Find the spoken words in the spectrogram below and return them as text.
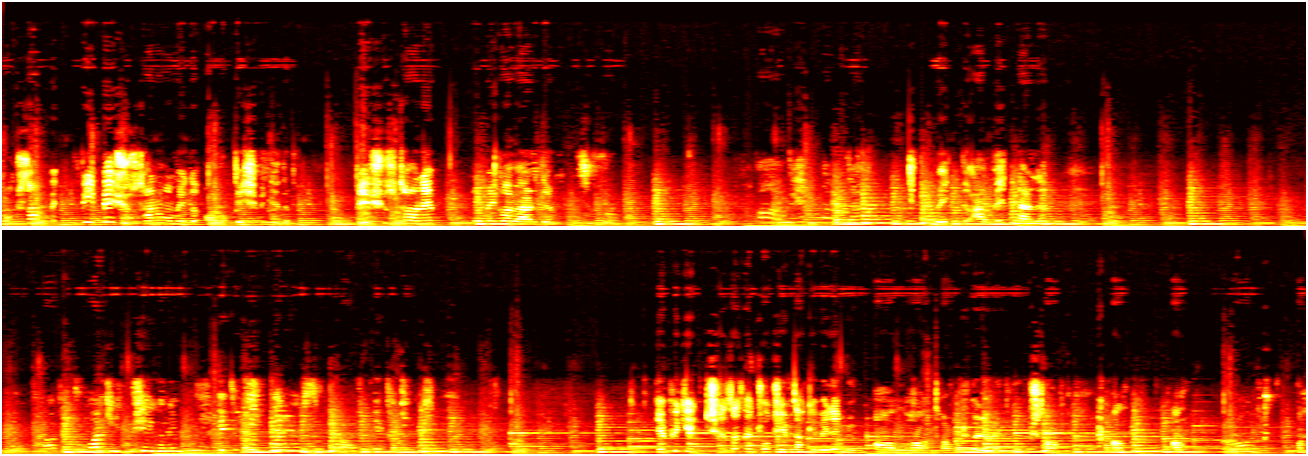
90 be- bir 500 tane omega Aa 5000 dedim. 500 tane omega verdim. Bekle. Aa, pet nerede? Abi duvar hiçbir şey göremiyorum. Epicik verir misin bari? Epic için zaten çok şey bir dakika veremiyorum. Allah tamam şöyle veriyormuş tamam. Al Aa, Al.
